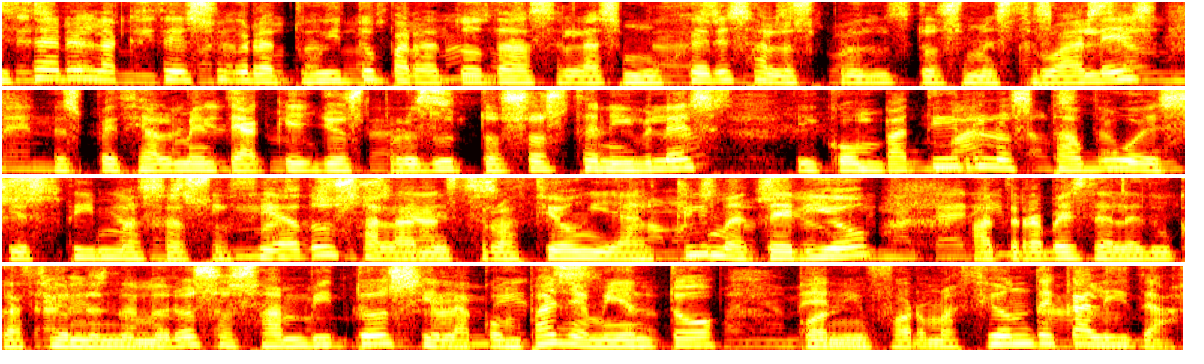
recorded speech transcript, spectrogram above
Garantizar el acceso gratuito para todas las mujeres a los productos menstruales, especialmente aquellos productos sostenibles, y combatir los tabúes y estigmas asociados a la menstruación y al climaterio a través de la educación en numerosos ámbitos y el acompañamiento con información de calidad.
